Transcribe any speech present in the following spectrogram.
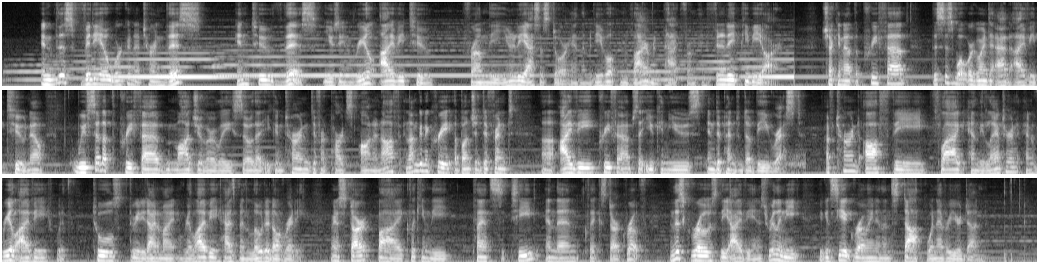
In this video, we're going to turn this into this using Real Ivy 2 from the Unity Asset Store and the Medieval Environment Pack from Infinity PBR. Checking out the prefab, this is what we're going to add Ivy 2. Now, we've set up the prefab modularly so that you can turn different parts on and off, and I'm going to create a bunch of different uh, Ivy prefabs that you can use independent of the rest. I've turned off the flag and the lantern and Real Ivy with tools, 3Dynamite and Real Ivy has been loaded already. We're going to start by clicking the plant seed and then click start growth. And this grows the ivy and it's really neat. You can see it growing and then stop whenever you're done.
